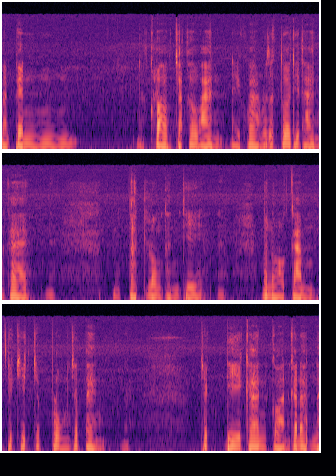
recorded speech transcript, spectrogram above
มันเป็นนะครอบจักรวาลในความรู้สึกตัวที่ฐานกายนะมันตัดลงทันทีนะมโนกรรมจะคิดจะปรุงจะแต่งนะจะดีการก่อนขนาดไหน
